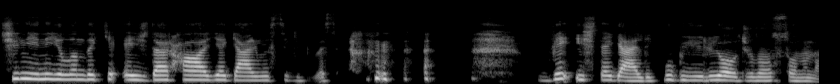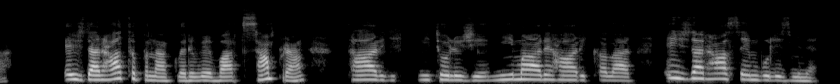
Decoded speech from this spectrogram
Çin yeni yılındaki ejderhaya gelmesi gibi mesela. ve işte geldik bu büyülü yolculuğun sonuna. Ejderha tapınakları ve Wat Sampran tarih, mitoloji, mimari harikalar, ejderha sembolizmine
